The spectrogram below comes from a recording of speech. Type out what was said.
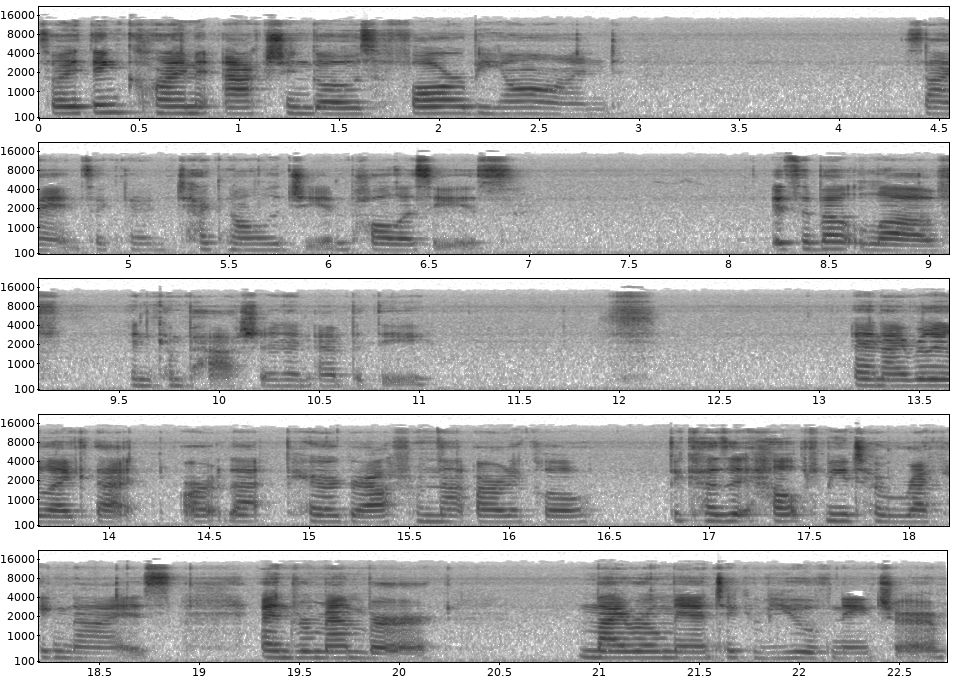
So I think climate action goes far beyond science and technology and policies. It's about love and compassion and empathy. And I really like that art that paragraph from that article because it helped me to recognize and remember my romantic view of nature.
